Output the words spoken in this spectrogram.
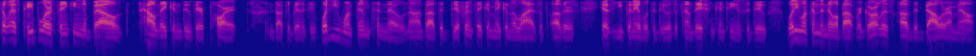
So as people are thinking about how they can do their part, Dr. Benedict, what do you want them to know now about the difference they can make in the lives of others as you've been able to do, as the foundation continues to do? What do you want them to know about, regardless of the dollar amount,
